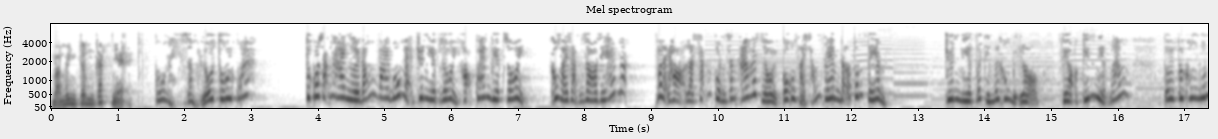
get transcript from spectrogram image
Bà Minh Tâm gắt nhẹ. Cô này sao mà lôi thôi quá. Tôi có sẵn hai người đóng vai bố mẹ chuyên nghiệp rồi, họ quen việc rồi, không phải dặn dò gì hết á. Với lại họ là sẵn quần sẵn áo hết rồi, cô không phải sắm thêm đỡ tốn tiền. Chuyên nghiệp thì mới không bị lộ, vì họ kín miệng lắm. Tôi tôi không muốn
